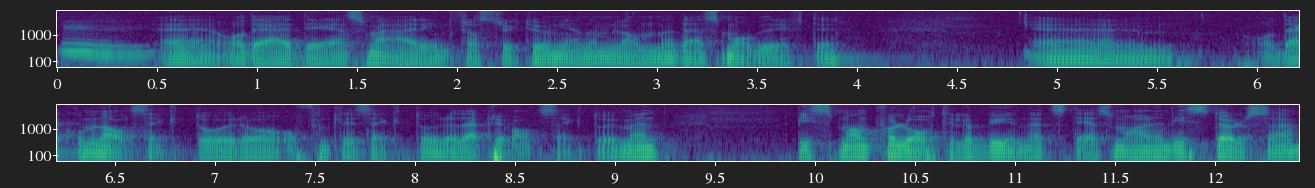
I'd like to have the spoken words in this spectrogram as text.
Mm. Eh, og det er det som er infrastrukturen gjennom landet. Det er små bedrifter. Eh, og det er kommunal sektor og offentlig sektor, og det er privat sektor. Men hvis man får lov til å begynne et sted som har en viss størrelse,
